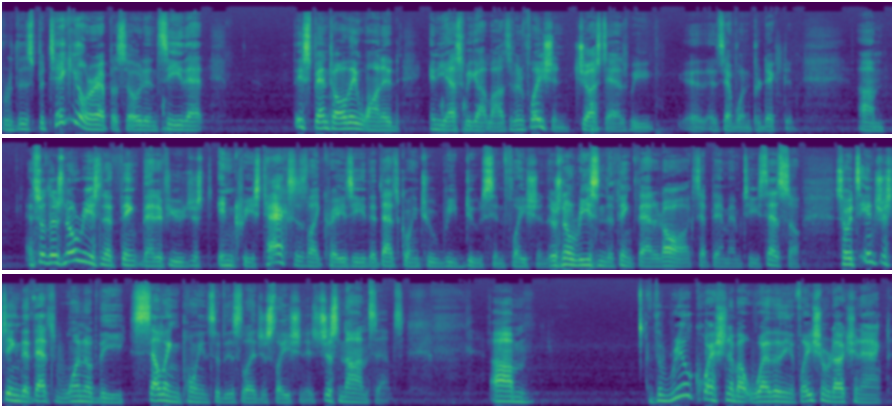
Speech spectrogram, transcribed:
for this particular episode and see that they spent all they wanted, and yes, we got lots of inflation, just as we as everyone predicted. Um, and so there's no reason to think that if you just increase taxes like crazy, that that's going to reduce inflation. There's no reason to think that at all, except MMT says so. So it's interesting that that's one of the selling points of this legislation. It's just nonsense. Um, the real question about whether the Inflation Reduction Act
